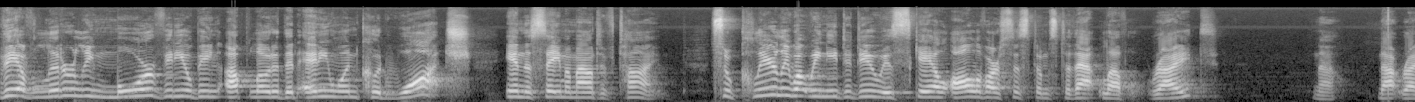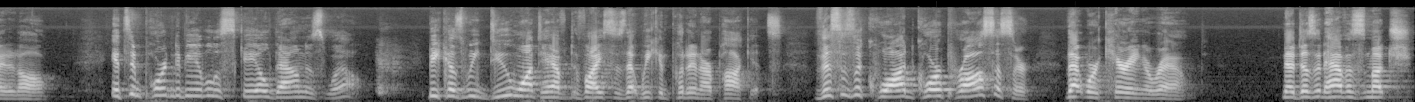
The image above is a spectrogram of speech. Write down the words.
They have literally more video being uploaded than anyone could watch in the same amount of time. So clearly, what we need to do is scale all of our systems to that level, right? No, not right at all. It's important to be able to scale down as well because we do want to have devices that we can put in our pockets. This is a quad core processor that we're carrying around. Now, does it have as much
